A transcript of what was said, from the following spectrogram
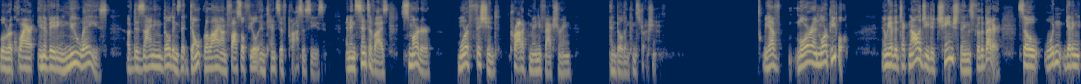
will require innovating new ways of designing buildings that don't rely on fossil fuel intensive processes and incentivize smarter, more efficient product manufacturing and building construction. We have more and more people, and we have the technology to change things for the better. So, wouldn't getting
